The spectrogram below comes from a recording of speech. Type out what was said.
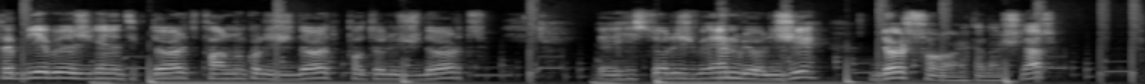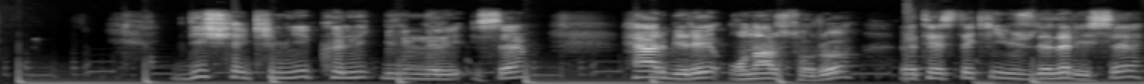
Tıbbiye biyoloji genetik 4, farmakoloji 4, patoloji 4, e, histoloji ve embriyoloji 4 soru arkadaşlar. Diş hekimliği klinik bilimleri ise her biri 10'ar soru ve testteki yüzdeler ise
